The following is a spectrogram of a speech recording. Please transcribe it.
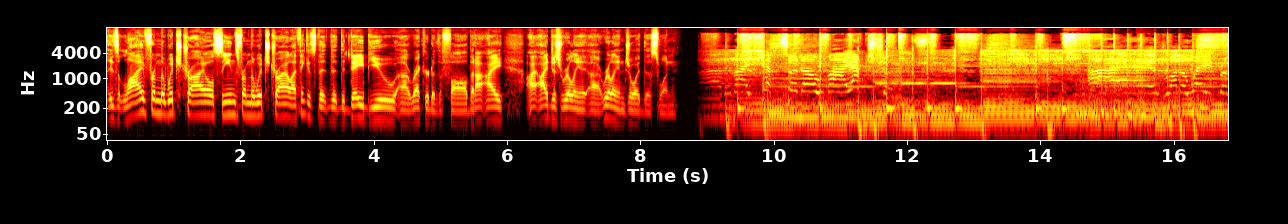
is live from the witch trial, scenes from the witch trial. I think it's the the, the debut uh, record of the fall, but I I, I just really uh, really enjoyed this one. I get to know my actions. I've run away from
